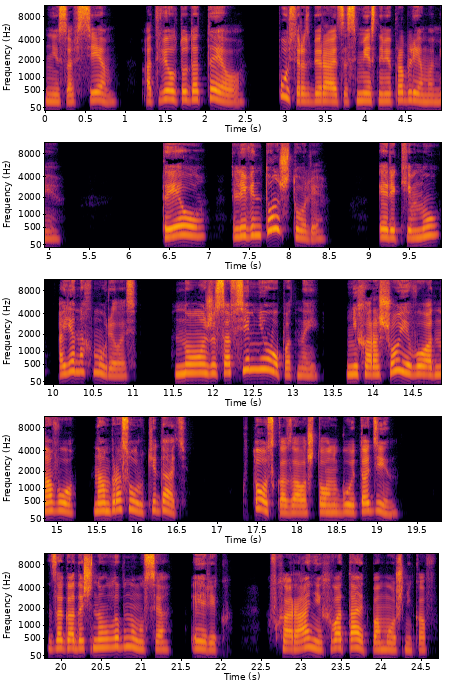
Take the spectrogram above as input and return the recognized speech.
«Не совсем. Отвел туда Тео. Пусть разбирается с местными проблемами». «Тео? Левинтон, что ли?» Эрик кивнул, а я нахмурилась. Но он же совсем неопытный. Нехорошо его одного на амбразуру кидать. Кто сказал, что он будет один? Загадочно улыбнулся Эрик. В Харане хватает помощников.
